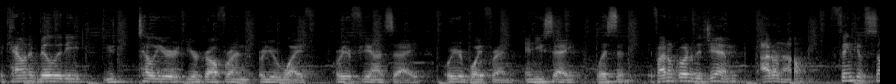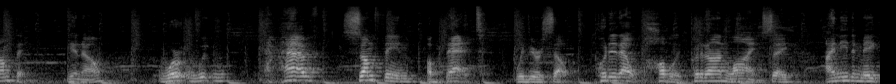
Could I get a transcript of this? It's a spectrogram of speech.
Accountability, you tell your, your girlfriend or your wife or your fiance or your boyfriend and you say, listen, if I don't go to the gym, I don't know, think of something, you know? We're, we have something, a bet with yourself. Put it out public, put it online. Say, I need to make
